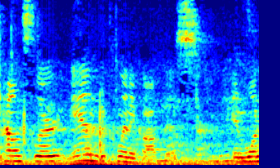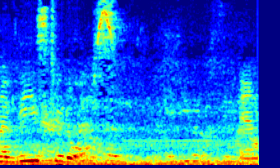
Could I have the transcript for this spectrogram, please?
counselor, and the clinic office in one of these two doors. And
